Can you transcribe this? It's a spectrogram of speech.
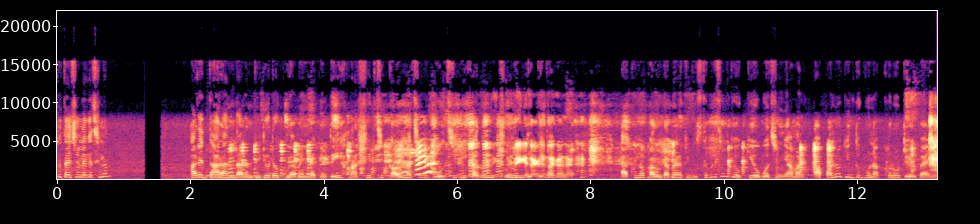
তো তাই চলে গেছিলাম। আরে দাঁড়ান দাঁড়ান ভিডিওটা ঘুরাবেন না কিন্তু এই হাসির যে কারণ আছে আমি বলছি কি কারণ? শুনুন দেখতে থাকুন। এখনও কারণটা আপনারা কি বুঝতে পেরেছেন কেউ? কেউ বোঝেননি। আমার পাপানও কিন্তু ঘুণাক্ষরও টের পায়নি।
